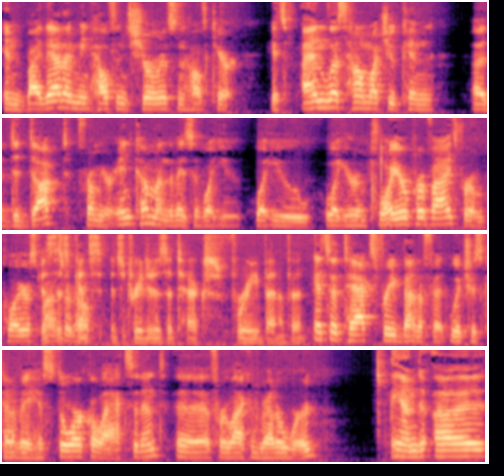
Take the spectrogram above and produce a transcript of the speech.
And by that I mean health insurance and health care. It's endless how much you can uh, deduct from your income on the basis of what you what you what your employer provides for employer sponsored health. It's treated as a tax free benefit. It's a tax free benefit, which is kind of a historical accident, uh, for lack of a better word. And uh,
